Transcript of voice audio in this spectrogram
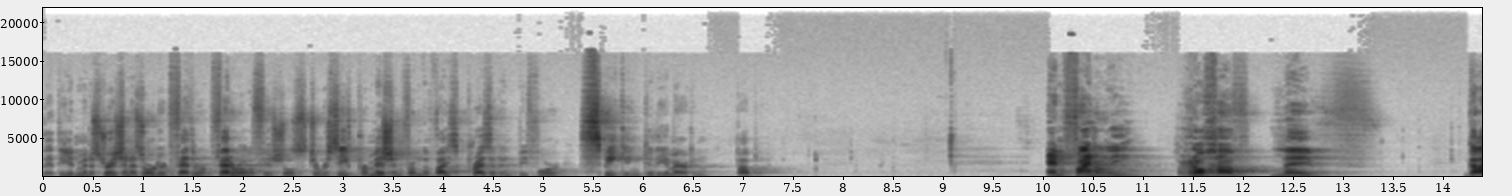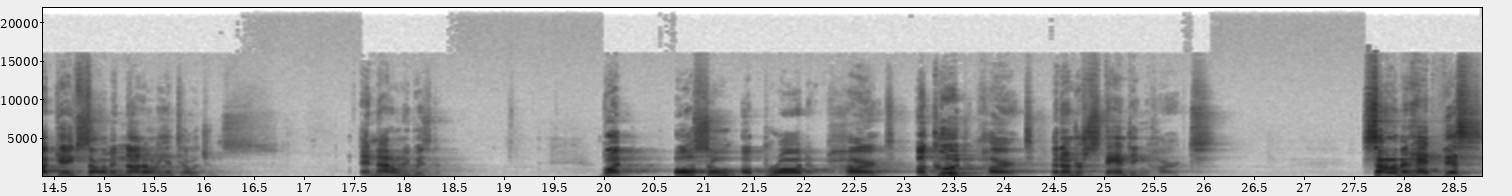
that the administration has ordered federal, officials to receive permission from the vice president before speaking to the American public. And finally, Rochav Lev. God gave Solomon not only intelligence and not only wisdom, but also a broad heart, a good heart, an understanding heart. Solomon had this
